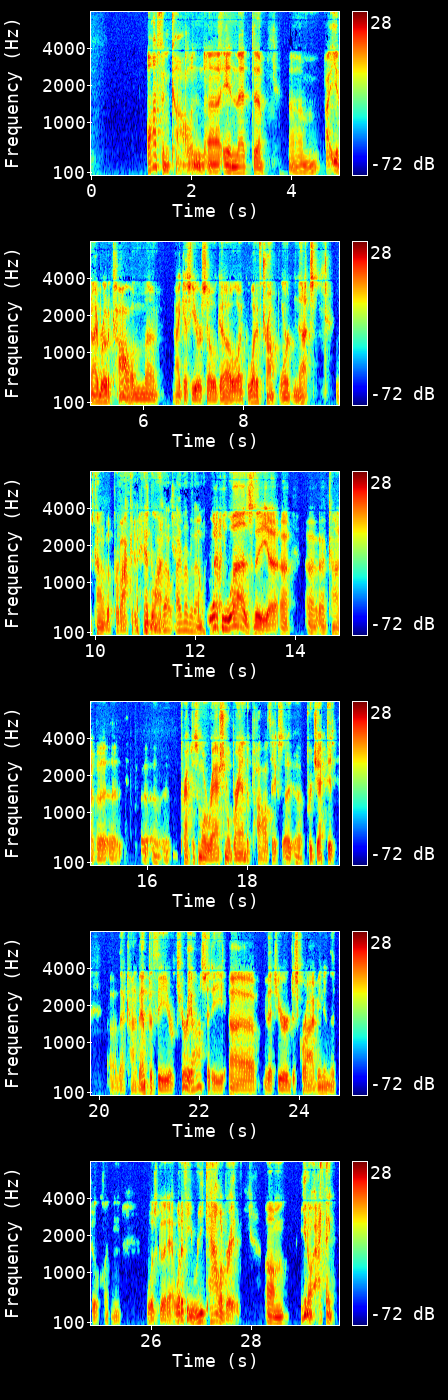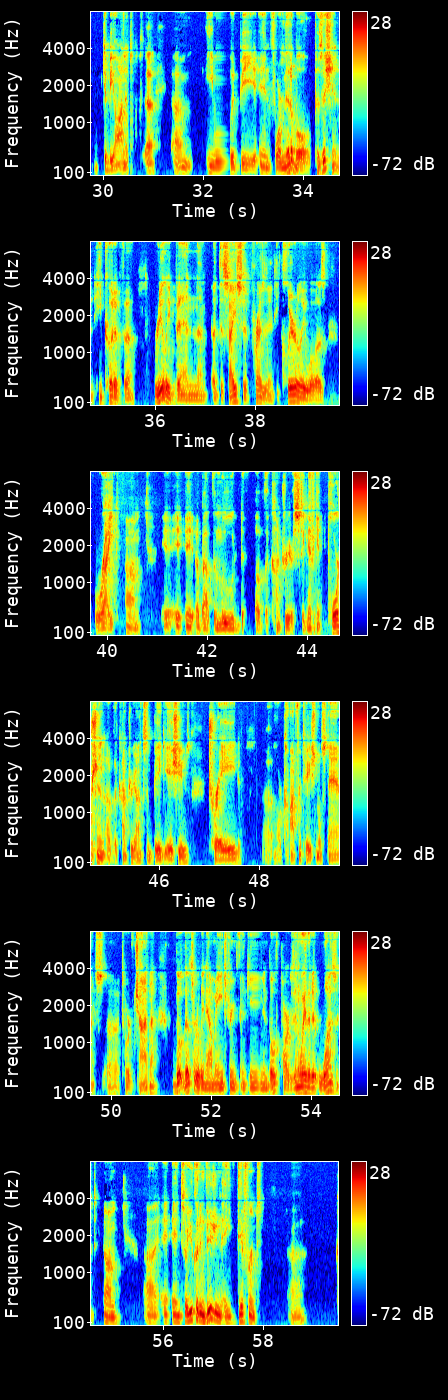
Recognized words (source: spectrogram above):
often, Colin, uh, in that, uh, um, I, you know, I wrote a column, uh, I guess a year or so ago, like, what if Trump weren't nuts? It was kind of a provocative headline. I remember that um. What if he was the uh, uh, uh, kind of a, a, a, practice a more rational brand of politics, projected that kind of empathy or curiosity that you're describing and that Bill Clinton was good at? What if he recalibrated? Um, you know, I think, to be honest, uh, um, he would be in formidable position. He could have uh, really been a decisive president. He clearly was right um, it, it, about the mood of the country or significant portion of the country on some big issues, trade, uh, more confrontational stance uh, toward China. That's really now mainstream thinking in both parties in a way that it wasn't. Um, uh, and, and, so you could envision a different uh,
